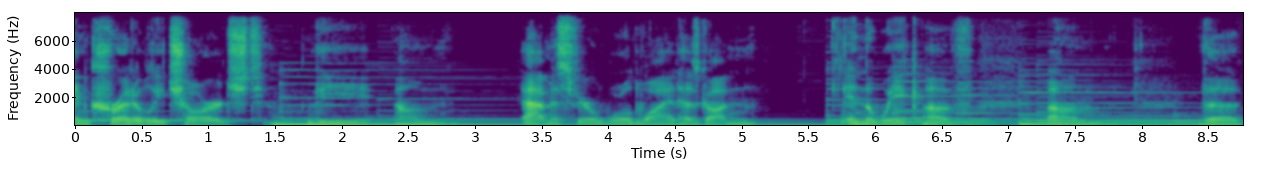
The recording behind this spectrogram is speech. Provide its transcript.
incredibly charged the um, atmosphere worldwide has gotten in the wake of um, the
